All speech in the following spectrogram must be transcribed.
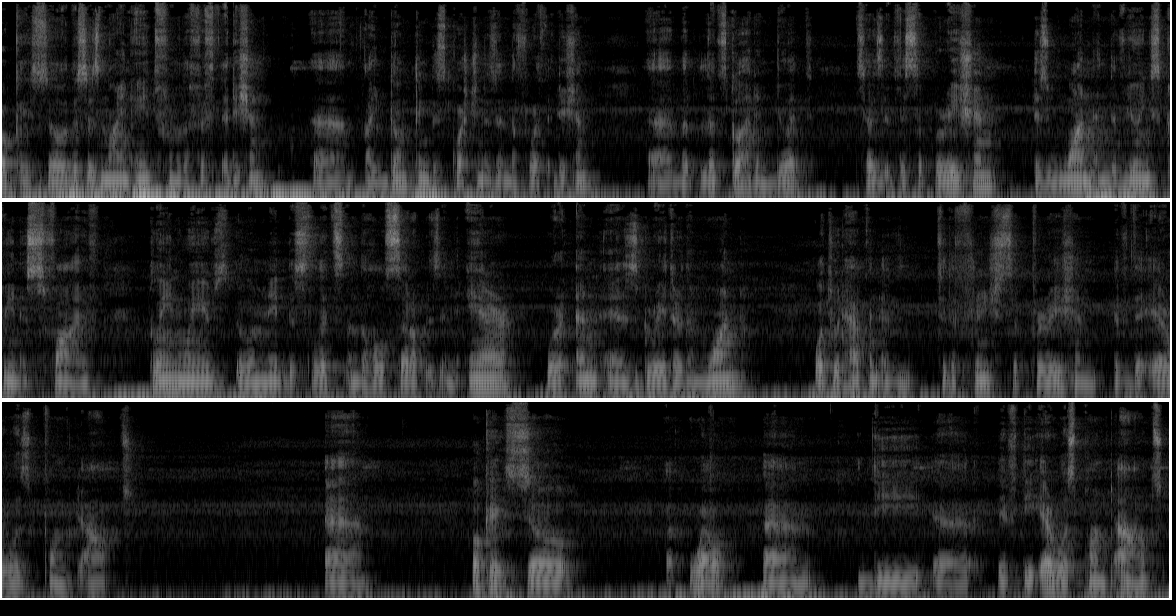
Okay, so this is 9.8 from the fifth edition. Um, I don't think this question is in the fourth edition, uh, but let's go ahead and do it. It says if the separation is 1 and the viewing screen is 5, plane waves illuminate the slits and the whole setup is in air where n is greater than 1. What would happen if to the fringe separation if the air was pumped out? Uh, okay, so uh, well, um, the uh, if the air was pumped out,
